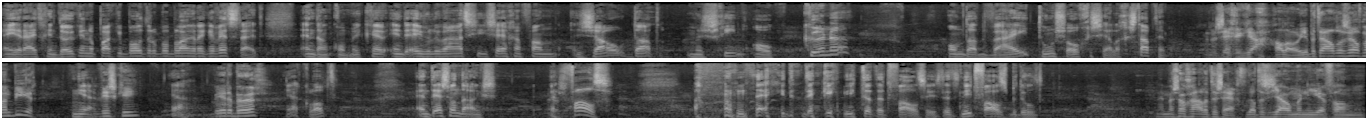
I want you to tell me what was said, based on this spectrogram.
En je rijdt geen deuk in een pakje boter op een belangrijke wedstrijd. En dan kom ik eh, in de evaluatie zeggen van... zou dat misschien ook kunnen... omdat wij toen zo gezellig gestapt hebben. En dan zeg ik, ja, hallo, je betaalde zelf mijn bier. Ja. Whisky? Ja. Berenburg? Ja, klopt. En desondanks. Dat is vals. nee, dat denk ik niet dat het vals is. Dat is niet vals bedoeld. Nee, maar zo gaat het dus echt. Dat is jouw manier van,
